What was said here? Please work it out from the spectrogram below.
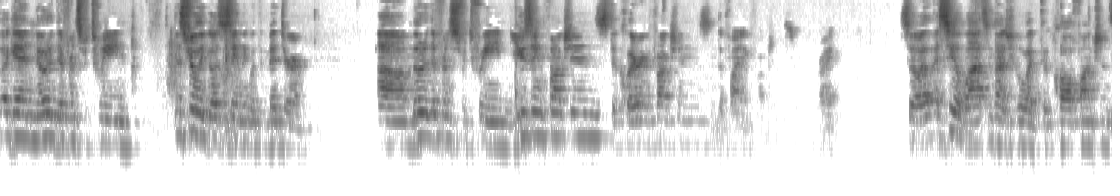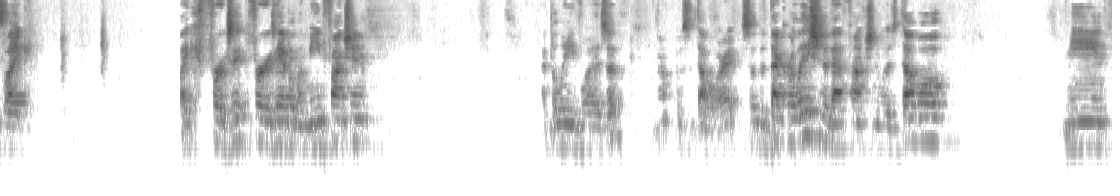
again, know the difference between. This really goes the same thing with the midterm. Um, know the difference between using functions, declaring functions, and defining functions, right? So I, I see a lot. Sometimes people like to call functions like, like for exa- for example, the mean function. I believe was a was a double, right? So the declaration of that function was double mean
